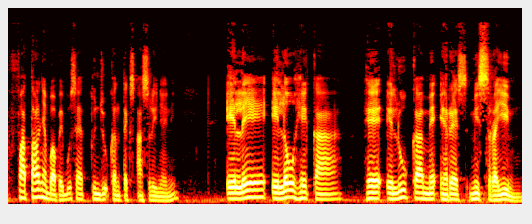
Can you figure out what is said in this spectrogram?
fatalnya Bapak Ibu saya tunjukkan teks aslinya ini. Ele Eloheka He Eluka Me'eres Misraim.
